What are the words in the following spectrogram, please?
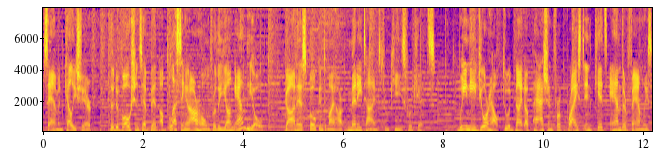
Sam and Kelly share, the devotions have been a blessing in our home for the young and the old. God has spoken to my heart many times through Keys for Kids. We need your help to ignite a passion for Christ in kids and their families.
